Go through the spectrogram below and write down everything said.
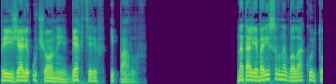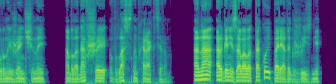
приезжали ученые Бехтерев и Павлов. Наталья Борисовна была культурной женщиной, обладавшей властным характером. Она организовала такой порядок жизни,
